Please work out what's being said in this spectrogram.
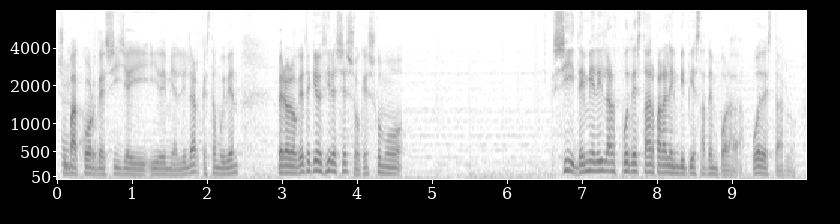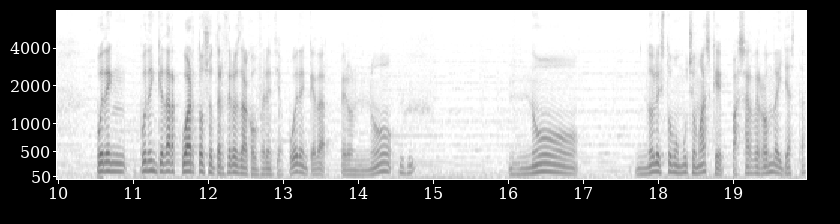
su Mm. backcourt de CJ y, y Damian Lillard, que está muy bien. Pero lo que te quiero decir es eso, que es como... Sí, Damian Lillard puede estar para el MVP esta temporada, puede estarlo. Pueden, pueden quedar cuartos o terceros de la conferencia, pueden quedar, pero no no no les tomo mucho más que pasar de ronda y ya está.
